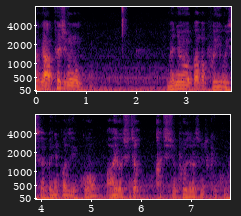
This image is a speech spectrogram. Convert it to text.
여기 앞에 지금 메뉴바가 보이고 있어요. 메뉴바도 있고 아 이거 진짜 같이 좀 보여드렸으면 좋겠구만.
